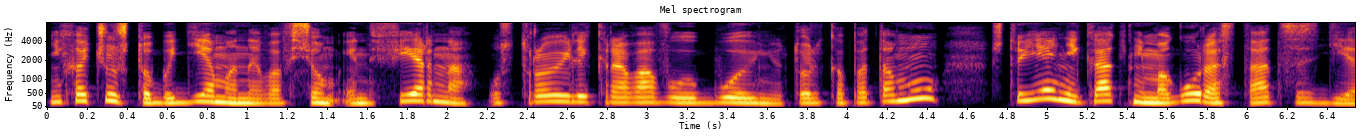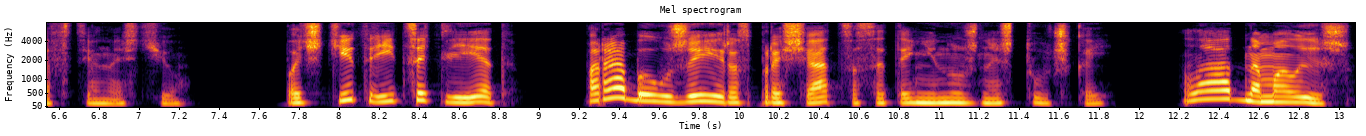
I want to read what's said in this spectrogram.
Не хочу, чтобы демоны во всем инферно устроили кровавую бойню только потому, что я никак не могу расстаться с девственностью. Почти 30 лет. Пора бы уже и распрощаться с этой ненужной штучкой. Ладно, малыш,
